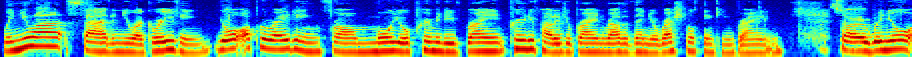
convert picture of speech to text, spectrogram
when you are sad and you are grieving, you're operating from more your primitive brain, primitive part of your brain rather than your rational thinking brain. That's so right. when you're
